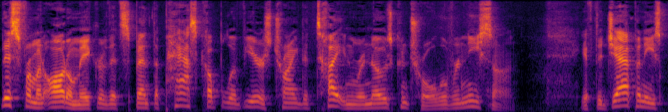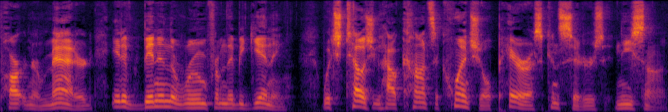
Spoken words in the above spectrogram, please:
This from an automaker that spent the past couple of years trying to tighten Renault's control over Nissan. If the Japanese partner mattered, it'd have been in the room from the beginning, which tells you how consequential Paris considers Nissan.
